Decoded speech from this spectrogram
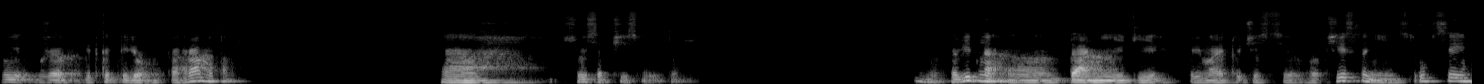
ви вже відкомпільована програма там, щось обчислюєте. Відповідно, дані, які приймають участь в обчисленні, інструкції,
